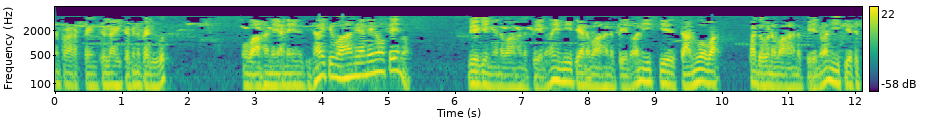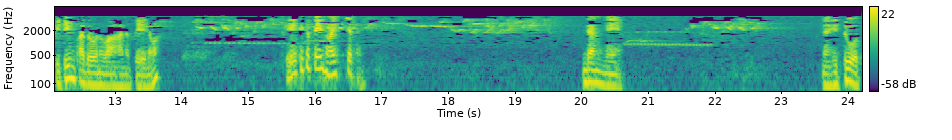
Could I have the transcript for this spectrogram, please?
එපාරක් පෙන්ටලා හිටගෙන බැලුවොත් වාහනේ යන්නේ දිහා ඉතින් වාහනේ යන්නේනෝ පේනවා. වේගෙන් යන වාහන පේනවා, හිමීට යන වාහන පේනවා, නීතියට අනුව පදවන වාහන පේනවා, නීතියට පිටින් පදවන වාහන පේනවා. ඒ ටික පේනවා එච්චරයි. දැන් මේ දැන් හිතුවොත්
